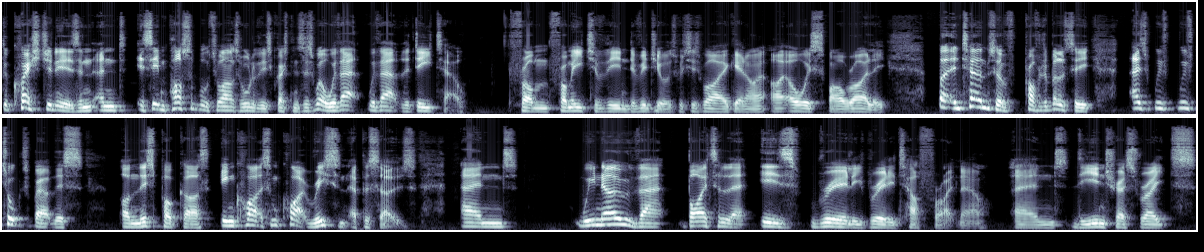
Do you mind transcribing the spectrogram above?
the, question is, and, and it's impossible to answer all of these questions as well without without the detail from from each of the individuals, which is why again I, I always smile wryly. But in terms of profitability, as we've we've talked about this on this podcast in quite some quite recent episodes, and we know that buy to let is really really tough right now, and the interest rates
